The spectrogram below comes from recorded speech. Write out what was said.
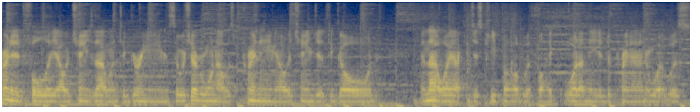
printed fully, I would change that one to green. So whichever one I was printing, I would change it to gold. And that way I could just keep up with like what I needed to print or what was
